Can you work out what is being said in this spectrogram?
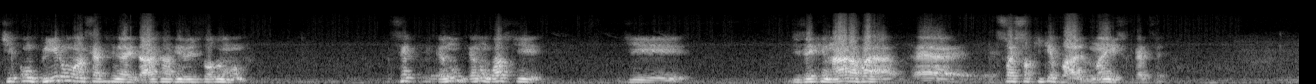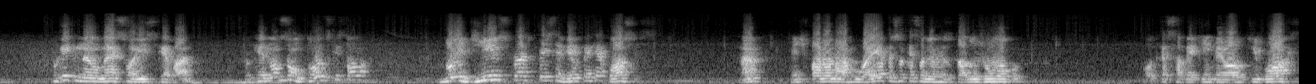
te cumpriram uma certa finalidade na vida de todo mundo. Sempre, eu, não, eu não gosto de de dizer que nada vale, é, só isso aqui que é válido, não é isso que eu quero dizer. Por que, que não, não é só isso que é válido? Porque não são todos que estão doidinhos para perceber o Pentecostes. Né? A gente parou na rua aí, a pessoa quer saber o resultado do jogo, outro quer saber quem ganhou luta de boxe.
